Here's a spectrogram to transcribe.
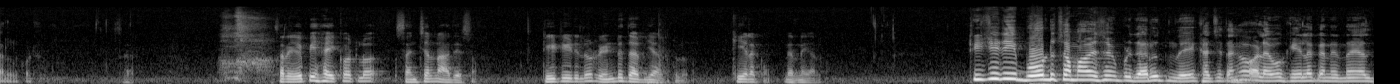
వాళ్ళు కూడా. సార్. సార్ ఏపీ హైకోర్టులో సంచలన ఆదేశం. టీటీడీలో రెండు దర్యాప్తులు కీలకం నిర్ణయాలు. టీటీడీ బోర్డు సమావేశం ఇప్పుడు జరుగుతుంది. ఖచ్చితంగా వాళ్ళు ఏవో కీలక నిర్ణయాలు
